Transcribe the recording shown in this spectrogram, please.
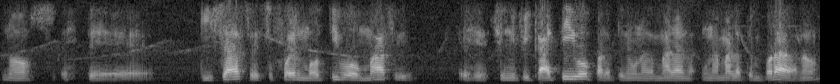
nos este, quizás ese fue el motivo más eh, significativo para tener una mala, una mala temporada, ¿no?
